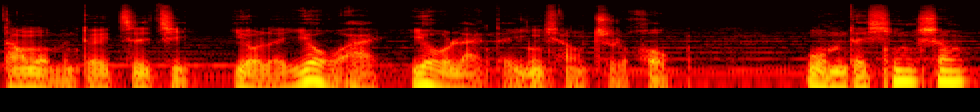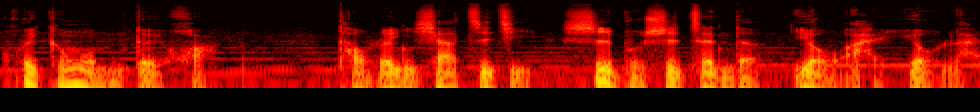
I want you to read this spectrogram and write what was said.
当我们对自己有了又矮又懒的印象之后，我们的心声会跟我们对话，讨论一下自己是不是真的又矮又懒。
